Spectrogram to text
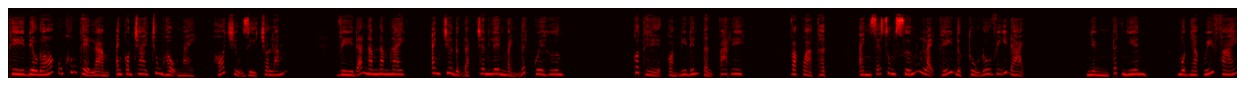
thì điều đó cũng không thể làm anh con trai trung hậu này khó chịu gì cho lắm. Vì đã 5 năm nay, anh chưa được đặt chân lên mảnh đất quê hương. Có thể còn đi đến tận Paris. Và quả thật, anh sẽ sung sướng lại thấy được thủ đô vĩ đại. Nhưng tất nhiên, một nhà quý phái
